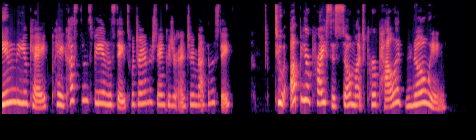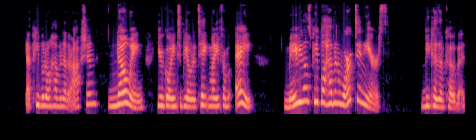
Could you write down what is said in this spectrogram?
in the UK, pay a customs fee in the States, which I understand because you're entering back in the States, to up your prices so much per pallet, knowing that people don't have another option, knowing you're going to be able to take money from A, maybe those people haven't worked in years because of COVID.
